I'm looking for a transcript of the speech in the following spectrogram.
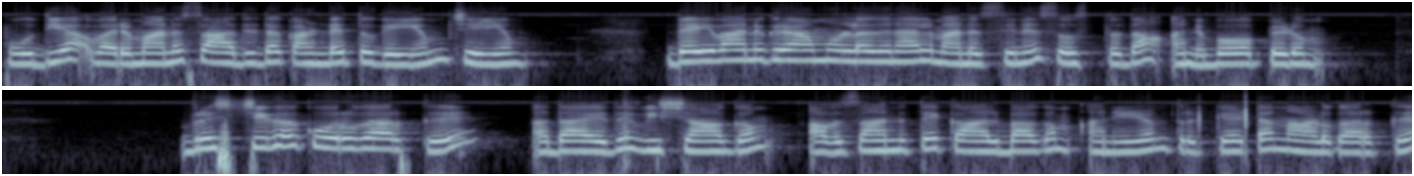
പുതിയ വരുമാന സാധ്യത കണ്ടെത്തുകയും ചെയ്യും. ദൈവാനുഗ്രഹമുള്ളതിനാൽ മനസ്സിന് സ്വസ്ഥത അനുഭവപ്പെടും. വൃശ്ചിക കൂറുകാർക്ക് അതായത് വിശാഖം അവസാനത്തെ കാൽഭാഗം അനിഴം തൃക്കേട്ട നാളുകാർക്ക്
